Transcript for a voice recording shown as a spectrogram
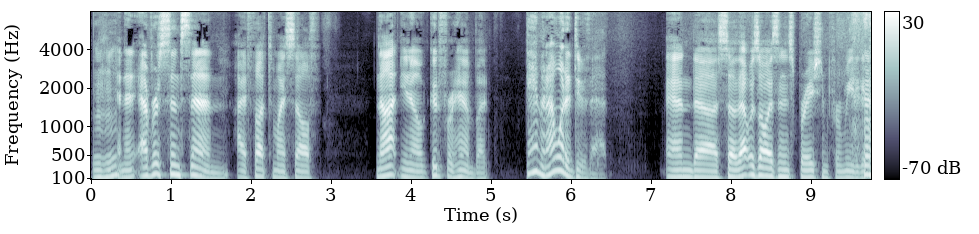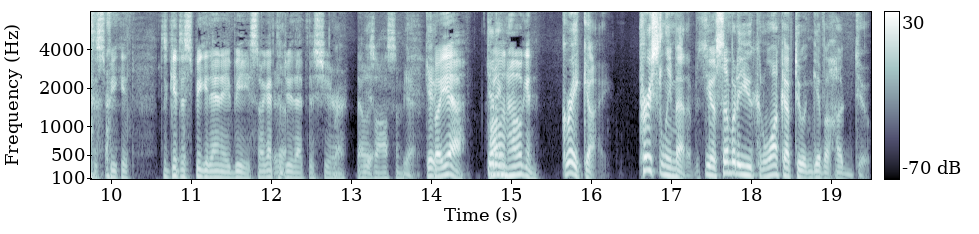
Mhm. and then ever since then, I thought to myself, not you know, good for him, but damn it, I want to do that. And uh, so that was always an inspiration for me to get to speak it, to get to speak at NAB. So I got to do that this year. That was awesome. Yeah. Get- but yeah, getting- Harlan Hogan. Great guy. Personally met him. You know, somebody you can walk up to and give a hug to.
